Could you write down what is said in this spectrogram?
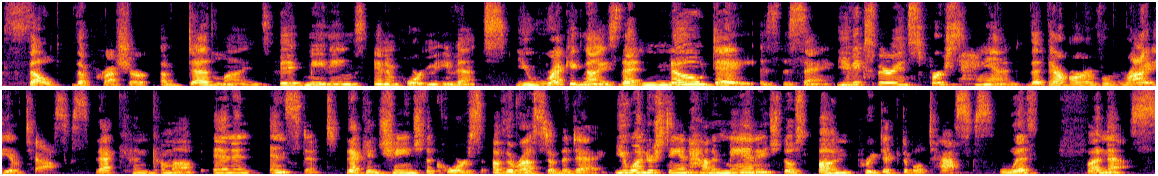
felt the pressure of deadlines, big meetings, and important events. You recognize that no day is the same. You've experienced firsthand that there are a variety of tasks that can come up in an instant that can change the course of the rest of the day. You understand how to manage those unpredictable tasks with finesse.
